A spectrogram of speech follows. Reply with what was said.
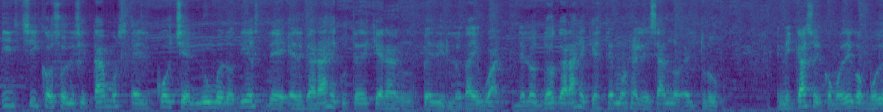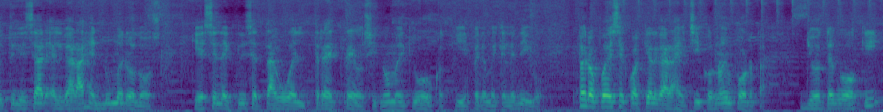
y chicos solicitamos el coche número 10 del garaje que ustedes quieran pedirlo, da igual, de los dos garajes que estemos realizando el truco. En mi caso, y como digo, voy a utilizar el garaje número 2, que es el Eclipse Tagwell 3, creo, si no me equivoco, aquí espérenme que le digo. Pero puede ser cualquier garaje, chicos, no importa. Yo tengo aquí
